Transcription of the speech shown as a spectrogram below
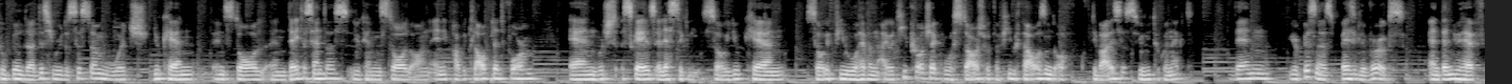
to build a distributed system which you can install in data centers, you can install on any public cloud platform, and which scales elastically. So you can, so if you have an IoT project which starts with a few thousand of, of devices you need to connect, then your business basically works. And then you have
